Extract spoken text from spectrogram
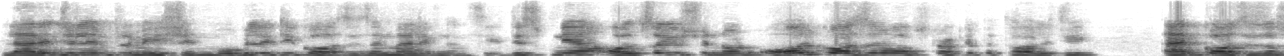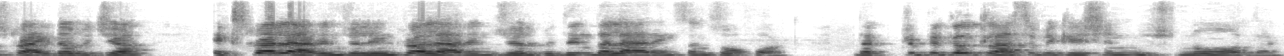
laryngeal inflammation, mobility causes, and malignancy. Dyspnea, also you should note all causes of obstructive pathology and causes of stridor, which are extralaryngeal, intralaryngeal, within the larynx, and so forth. The typical classification, you should know all that.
